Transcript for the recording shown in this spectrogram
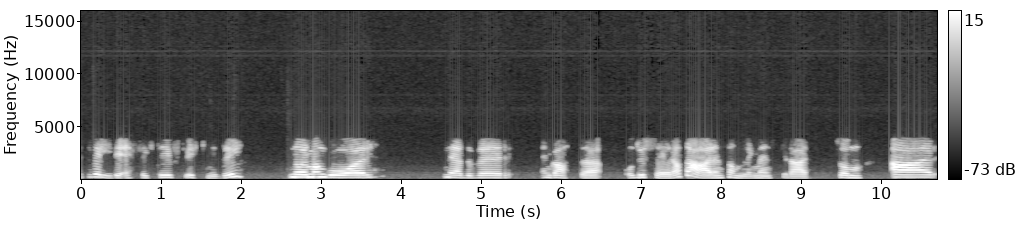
et veldig effektivt virkemiddel. Når man går nedover en gate og du ser at det er en samling mennesker der som er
